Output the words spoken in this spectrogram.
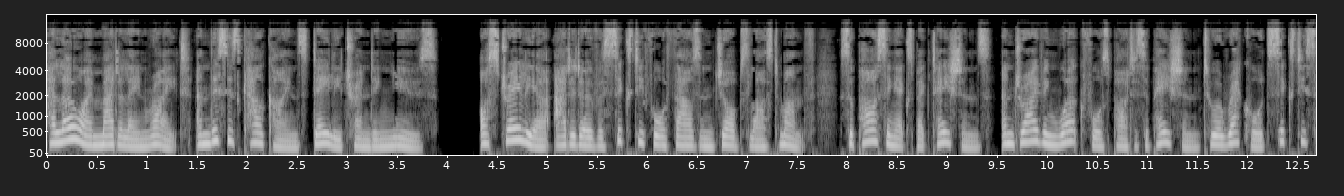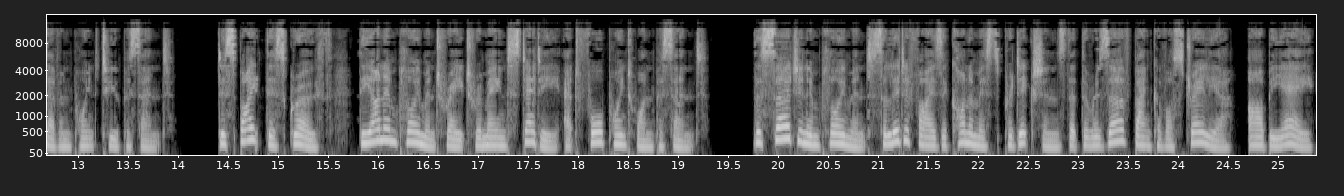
Hello, I'm Madeleine Wright, and this is Kalkine's daily trending news. Australia added over 64,000 jobs last month, surpassing expectations and driving workforce participation to a record 67.2%. Despite this growth, the unemployment rate remained steady at 4.1%. The surge in employment solidifies economists' predictions that the Reserve Bank of Australia, RBA,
